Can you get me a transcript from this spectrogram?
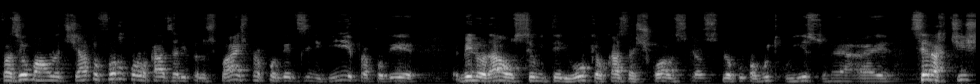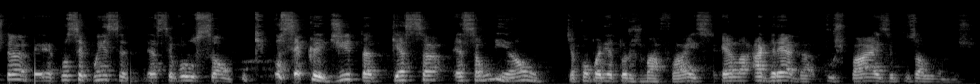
fazer uma aula de teatro foram colocadas ali pelos pais para poder desinibir, para poder melhorar o seu interior, que é o caso da escola, ela se preocupa muito com isso. Né? Ser artista é consequência dessa evolução. O que você acredita que essa, essa união que a Companhia Torres Mar faz, ela agrega para os pais e para os alunos?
